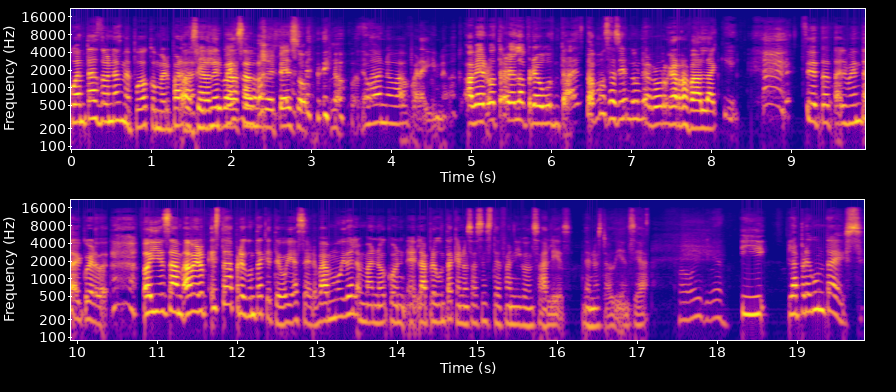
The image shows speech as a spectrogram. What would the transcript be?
¿Cuántas donas me puedo comer para bajar de peso? de peso. No, no, no va por ahí, ¿no? A ver, otra vez la pregunta. Estamos haciendo un error garrafal aquí. Sí, totalmente de acuerdo. Oye, Sam, a ver, esta pregunta que te voy a hacer va muy de la mano con eh, la pregunta que nos hace Stephanie González de nuestra audiencia. Muy bien. Y la pregunta es,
